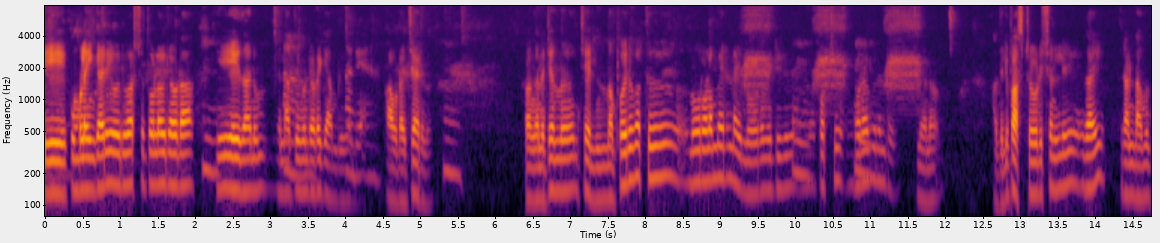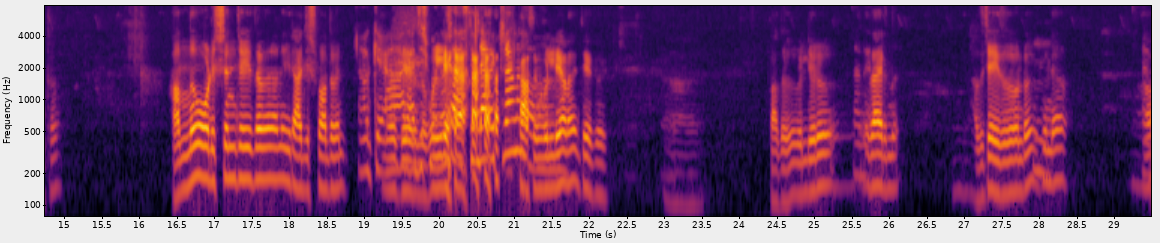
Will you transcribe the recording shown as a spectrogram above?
ഈ കുമ്പളങ്ങിക്കാര് ഒരു വർഷത്തോളം അവരവിടെ ഈ എഴുതാനും എല്ലാത്തിനും വേണ്ടി അവിടെ ക്യാമ്പ് ചെയ്തത്. അവിടെ വെച്ചായിരുന്നു. അപ്പൊ അങ്ങനെ ചെന്ന് ചെല്ലുന്നപ്പോ ഒരു പത്ത് നൂറോളം പേരുണ്ടായി നൂറ് നൂറ്റി ഇരുപത് കുറച്ച് കുറെ പേരുണ്ട് ഞാൻ അതിൽ ഫസ്റ്റ് ഓഡിഷനിൽ ഇതായി. രണ്ടാമത്തെ അന്ന് ഓഡിഷൻ ചെയ്തവനാണ് ഈ രാജേഷ് മാധവൻ. പുള്ളിയാണ് ചെയ്തത്. അപ്പൊ അത് വലിയൊരു ഇതായിരുന്നു. അത് ചെയ്തതുകൊണ്ട് പിന്നെ ഇപ്പൊ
